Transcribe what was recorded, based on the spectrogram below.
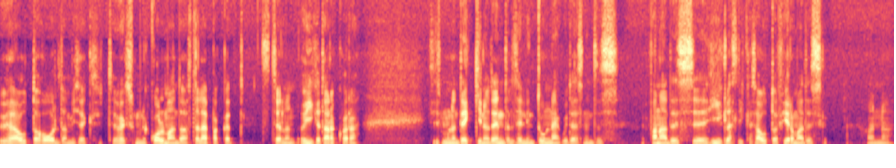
ühe auto hooldamiseks ühte üheksakümne kolmanda aasta läpakat, sest seal on õige tarkvara, siis mul on tekkinud endal selline tunne, kuidas nendes vanades hiiglaslikes autofirmades on noh,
